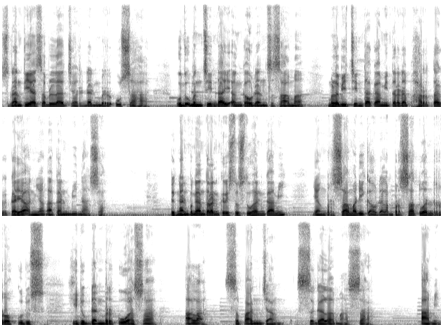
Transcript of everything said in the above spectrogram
senantiasa belajar dan berusaha untuk mencintai Engkau dan sesama, melebihi cinta kami terhadap harta kekayaan yang akan binasa. Dengan pengantaran Kristus Tuhan kami, yang bersama di kau dalam persatuan roh kudus, hidup dan berkuasa Allah sepanjang segala masa. Amin.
